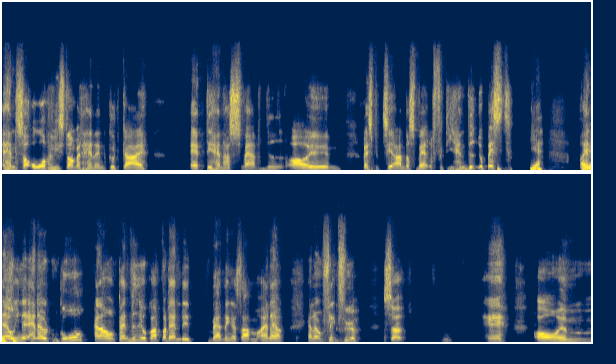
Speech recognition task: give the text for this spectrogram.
er han så overbevist om, at han er en good guy, at det, han har svært ved at øh, respektere andres valg, fordi han ved jo bedst. Ja. Og han, er jo synes... en, han er jo den gode. Han, er jo, han ved jo godt, hvordan det verden hænger sammen. Og han er jo, han er jo en flink fyr. Så, øh, og, øhm,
